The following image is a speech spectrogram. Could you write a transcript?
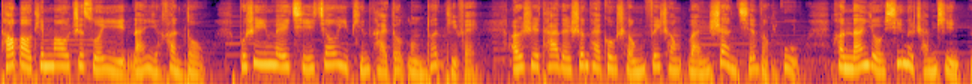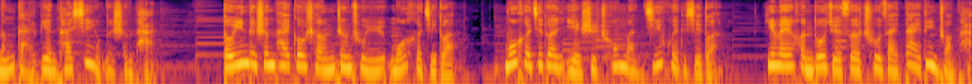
淘宝天猫之所以难以撼动，不是因为其交易平台的垄断地位，而是它的生态构成非常完善且稳固，很难有新的产品能改变它现有的生态。抖音的生态构成正处于磨合阶段，磨合阶段也是充满机会的阶段，因为很多角色处在待定状态，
